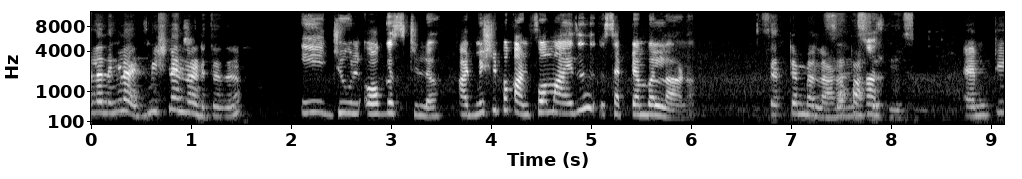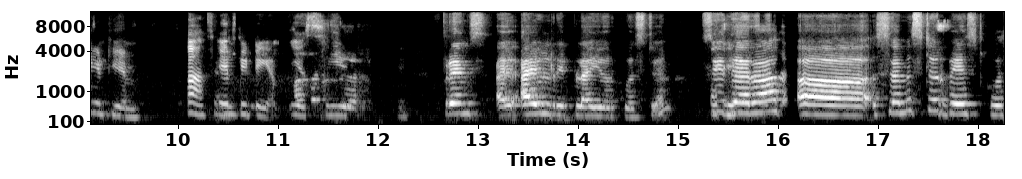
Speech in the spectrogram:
അല്ല നിങ്ങൾ അഡ്മിഷൻ എന്നാ എടുത്തത്? ഈ ജൂൺ ഓഗസ്റ്റിൽ. അഡ്മിഷൻ ഇപ്പൊ കൺഫേം ആയത് സെപ്റ്റംബറിലാണ്. സെപ്റ്റംബറിലാണ്. Friends I will reply your question see there are semester based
